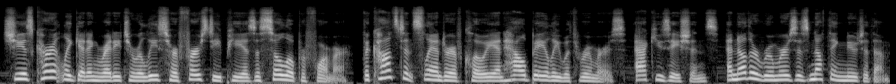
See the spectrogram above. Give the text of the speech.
She is currently getting ready to release her first EP as a solo performer. The constant slander of Chloe and Hal Bailey with rumors, accusations, and other rumors is nothing new to them.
